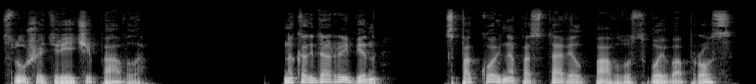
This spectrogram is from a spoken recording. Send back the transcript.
слушать речи Павла. Но когда Рыбин спокойно поставил Павлу свой вопрос,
